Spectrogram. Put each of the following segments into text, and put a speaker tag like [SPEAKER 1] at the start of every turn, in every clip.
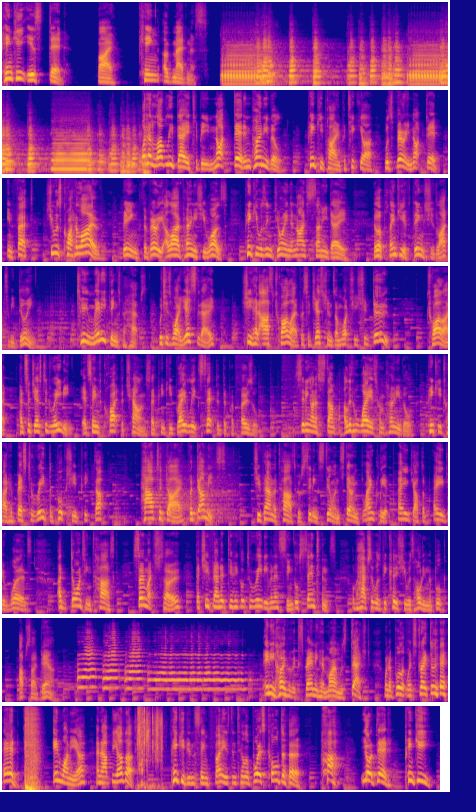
[SPEAKER 1] Pinkie is Dead by King of Madness. What a lovely day to be not dead in Ponyville. Pinkie Pie, in particular, was very not dead. In fact, she was quite alive. Being the very alive pony she was, Pinkie was enjoying a nice sunny day. There were plenty of things she'd like to be doing. Too many things, perhaps, which is why yesterday she had asked Twilight for suggestions on what she should do. Twilight had suggested reading. It seemed quite the challenge, so Pinkie bravely accepted the proposal. Sitting on a stump a little ways from Ponyville, Pinkie tried her best to read the book she had picked up How to Die for Dummies. She found the task of sitting still and staring blankly at page after page of words a daunting task, so much so that she found it difficult to read even a single sentence. Or perhaps it was because she was holding the book upside down. Any hope of expanding her mind was dashed when a bullet went straight through her head, in one ear and out the other. Pinkie didn't seem fazed until a voice called to her, Ha! You're dead, Pinkie!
